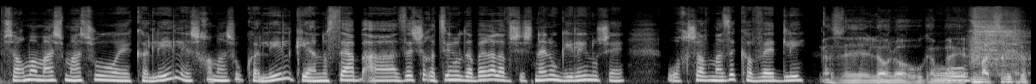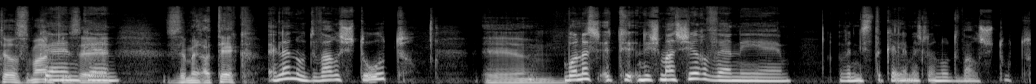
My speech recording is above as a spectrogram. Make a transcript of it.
אפשר ממש משהו אה, קליל? יש לך משהו קליל? כי הנושא הזה שרצינו לדבר עליו, ששנינו גילינו שהוא עכשיו, מה זה כבד לי? אז אה, לא, לא, הוא גם. מצריך יותר זמן, כן, כי זה, כן. זה מרתק. אין לנו דבר שטות. אה, בוא נש... נשמע שיר ואני... אה, ונסתכל אם יש לנו דבר שטות.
